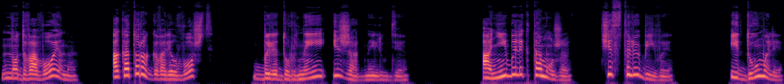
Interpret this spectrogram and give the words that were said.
Но два воина, о которых говорил вождь, были дурные и жадные люди. Они были к тому же чистолюбивые и думали,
